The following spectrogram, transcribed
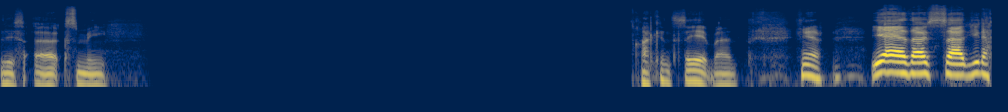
This irks me. I can see it, man. Yeah, yeah. Those, uh, you know,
